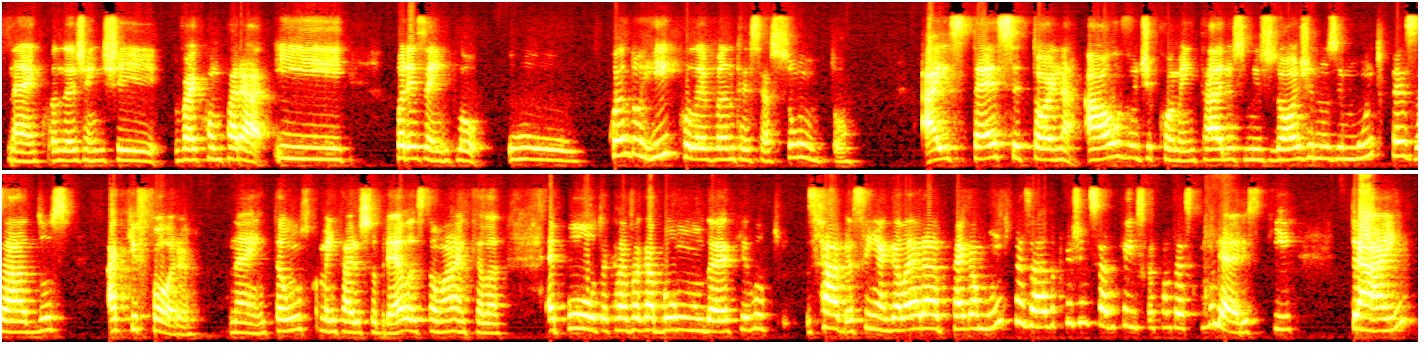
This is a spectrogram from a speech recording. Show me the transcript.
né? Quando a gente vai comparar. E, por exemplo, o, quando o Rico levanta esse assunto, a Esté se torna alvo de comentários misóginos e muito pesados aqui fora, né? Então, os comentários sobre ela estão, ah, que ela é puta, aquela vagabunda, é aquilo, sabe? Assim, a galera pega muito pesado porque a gente sabe que é isso que acontece com mulheres que traem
